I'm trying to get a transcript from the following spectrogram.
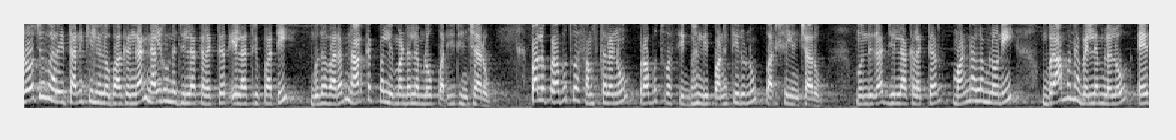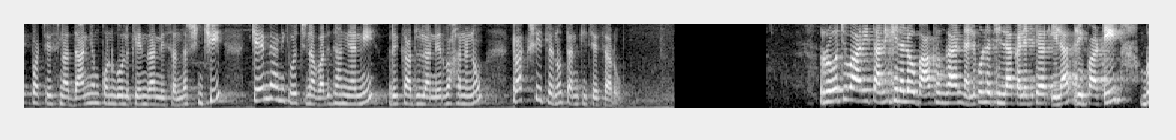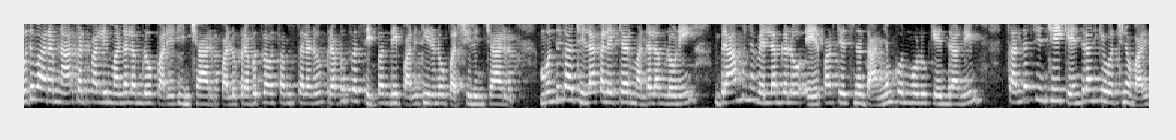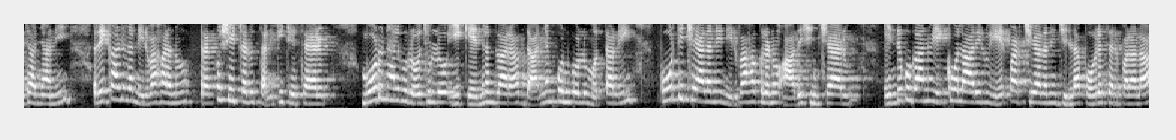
రోజువారీ తనిఖీలలో భాగంగా నల్గొండ జిల్లా కలెక్టర్ ఇలా త్రిపాఠి బుధవారం నార్కట్పల్లి మండలంలో పర్యటించారు. పలు ప్రభుత్వ సంస్థలను ప్రభుత్వ సిబ్బంది పనితీరును పరిశీలించారు. ముందుగా జిల్లా కలెక్టర్ మండలంలోని బ్రాహ్మణ వెల్లెంలలో ఏర్పాటు చేసిన ధాన్యం కొనుగోలు కేంద్రాన్ని సందర్శించి కేంద్రానికి వచ్చిన వరి ధాన్యాన్ని రికార్డుల నిర్వహణను ట్రక్ షీట్లను తనిఖీ చేశారు. రోజువారీ తనిఖీలలో భాగంగా నల్గొండ జిల్లా కలెక్టర్ ఇలా త్రిపాఠి బుధవారం నార్కట్పల్లి మండలంలో పర్యటించారు. పలు ప్రభుత్వ సంస్థలను ప్రభుత్వ సిబ్బంది పనితీరును పరిశీలించారు. ముందుగా జిల్లా కలెక్టర్ మండలంలోని బ్రాహ్మణ వెల్లంలలో ఏర్పాటు చేసిన ధాన్యం కొనుగోలు కేంద్రాన్ని సందర్శించి కేంద్రానికి వచ్చిన వరి ధాన్యాన్ని రికార్డుల నిర్వహణను ట్రక్కు షీట్లను తనిఖీ చేశారు. మూడు నాలుగు రోజుల్లో ఈ కేంద్రం ద్వారా ధాన్యం కొనుగోలు మొత్తాన్ని పూర్తి చేయాలని నిర్వాహకులను ఆదేశించారు. ఇందుకుగాను ఎక్కువ లారీలు ఏర్పాటు చేయాలని జిల్లా పౌర సరఫరాల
